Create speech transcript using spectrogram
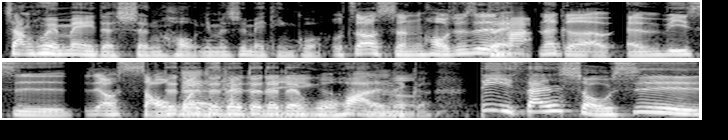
张惠妹的身后，你们是没听过？我知道身后就是她那个 MV 是要烧对对对对对对对火化的那个。嗯、第三首是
